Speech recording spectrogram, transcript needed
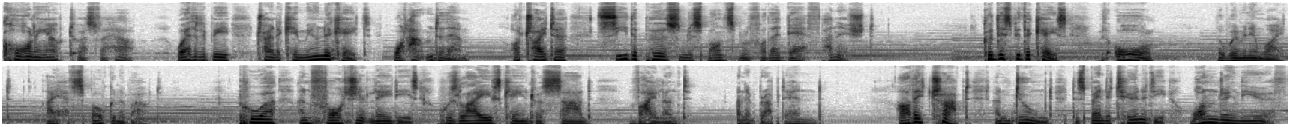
calling out to us for help, whether it be trying to communicate what happened to them or try to see the person responsible for their death punished. Could this be the case with all the women in white I have spoken about? Poor, unfortunate ladies whose lives came to a sad, violent, and abrupt end? Are they trapped and doomed to spend eternity wandering the earth,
